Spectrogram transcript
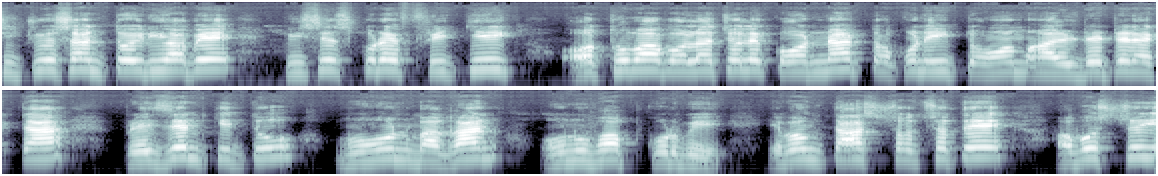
সিচুয়েশান তৈরি হবে, বিশেষ করে ফ্রি কিক অথবা বলা চলে কর্নার, তখন এই টম আলডেটের একটা প্রেজেন্ট কিন্তু মোহনবাগান অনুভব করবে। এবং তার সাথে সাথে অবশ্যই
